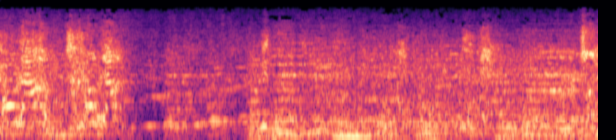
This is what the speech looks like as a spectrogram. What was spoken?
康部长，康部长，你出来！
